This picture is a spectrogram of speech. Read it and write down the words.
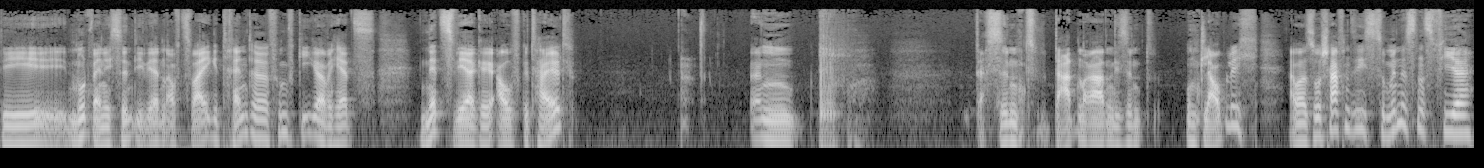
die notwendig sind. Die werden auf zwei getrennte 5 Gigahertz Netzwerke aufgeteilt. Ähm, das sind Datenraten, die sind unglaublich. Aber so schaffen sie es zumindest vier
